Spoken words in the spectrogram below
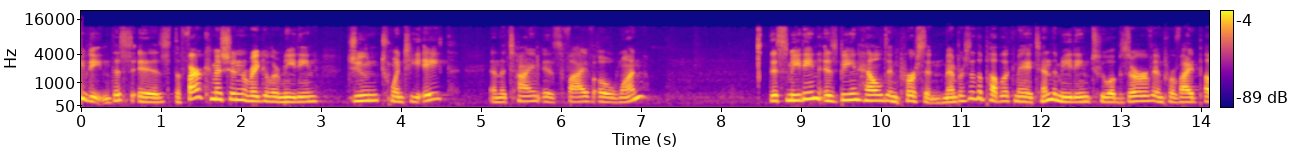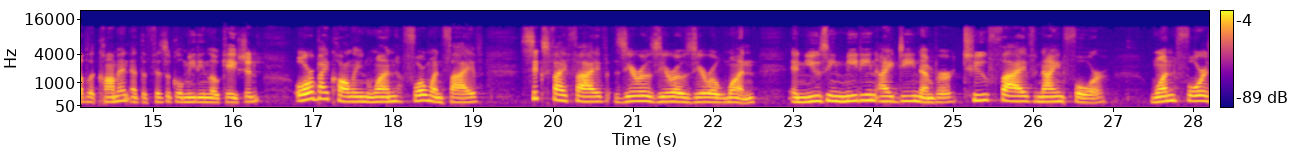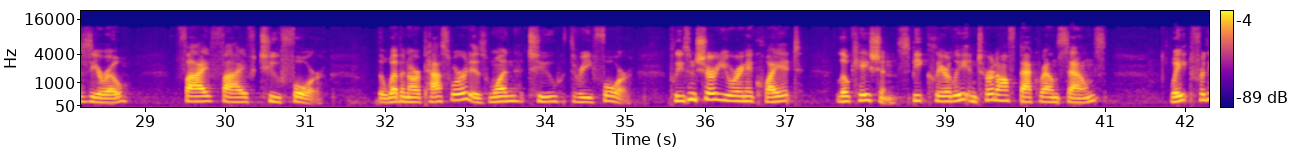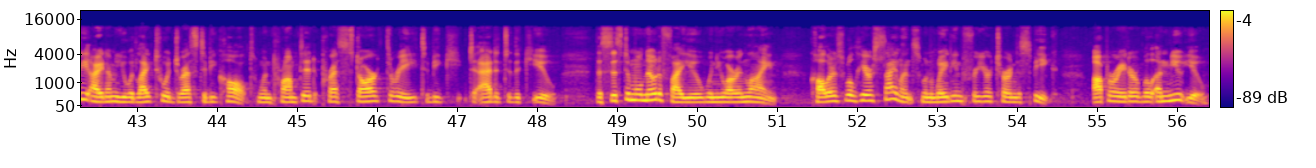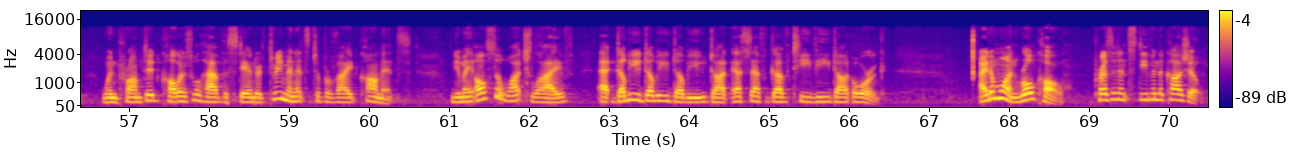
Good evening, this is the Fire Commission regular meeting, June 28th, and the time is 5:01. This meeting is being held in person. Members of the public may attend the meeting to observe and provide public comment at the physical meeting location or by calling 1-415-655-0001 and using meeting ID number 2594 140 5524. The webinar password is 1234. Please ensure you are in a quiet location. Speak clearly and turn off background sounds. Wait for the item you would like to address to be called. When prompted, press star 3 to be to add it to the queue. The system will notify you when you are in line. Callers will hear silence when waiting for your turn to speak. Operator will unmute you. When prompted, callers will have the standard three minutes to provide comments. You may also watch live at www.sfgovtv.org. Item one, roll call. President Stephen Nakajo. I'm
